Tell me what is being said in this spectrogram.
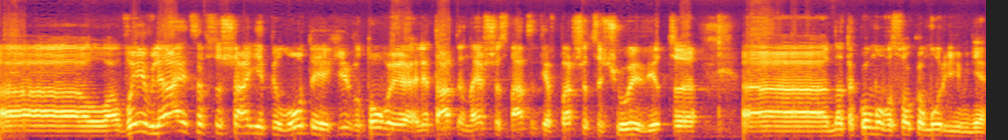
Е, Виявляється, в США є пілоти, які готові літати на F-16. Я вперше це чую від е, на такому високому рівні.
